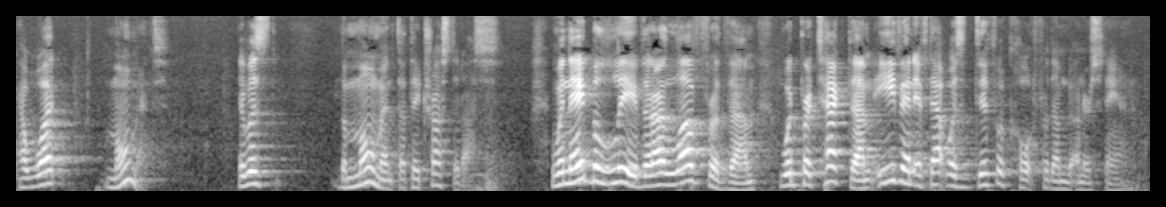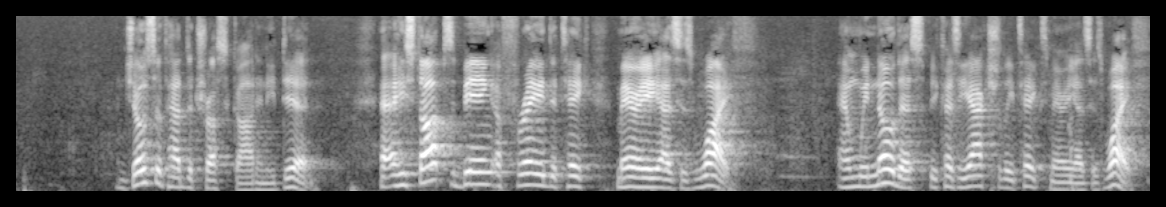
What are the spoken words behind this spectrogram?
At what moment? It was the moment that they trusted us when they believed that our love for them would protect them, even if that was difficult for them to understand. And Joseph had to trust God, and he did. Uh, he stops being afraid to take Mary as his wife. And we know this because he actually takes Mary as his wife.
